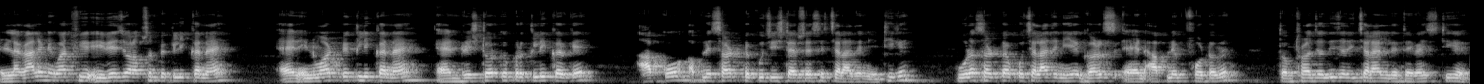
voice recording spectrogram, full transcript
एंड लगा लेने के बाद फिर इरेज वाला ऑप्शन पे क्लिक करना है। एंड इन्वर्ट पे क्लिक करना है। एंड रिस्टोर के ऊपर क्लिक करके आपको अपने शर्ट पे कुछ इस टाइप से ऐसे चला देनी है, ठीक है? पूरा शर्ट पे आपको चला देनी है गर्ल्स एंड अपने फ़ोटो में। तो हम थोड़ा जल्दी जल्दी चला लेते हैं गाइस ठीक है?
